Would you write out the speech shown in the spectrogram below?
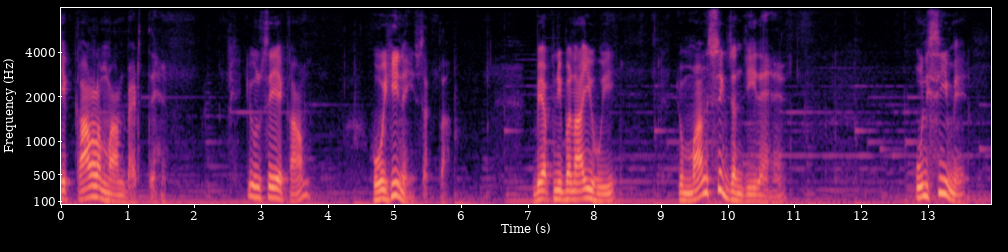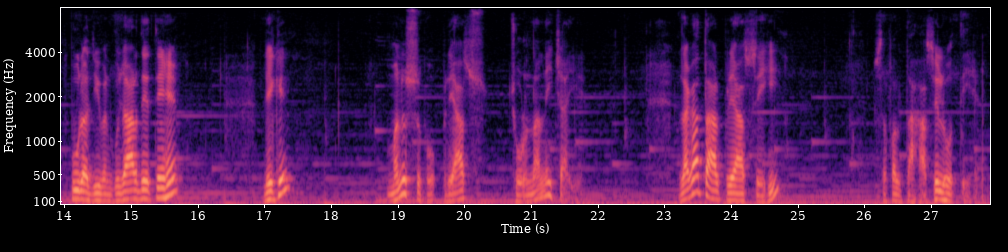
एक कारण मान बैठते हैं कि उनसे ये काम हो ही नहीं सकता। वे अपनी बनाई हुई जो मानसिक जंजीरें हैं उसी में पूरा जीवन गुजार देते हैं, लेकिन मनुष्य को प्रयास छोड़ना नहीं चाहिए। लगातार प्रयास से ही सफलता हासिल होती है।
